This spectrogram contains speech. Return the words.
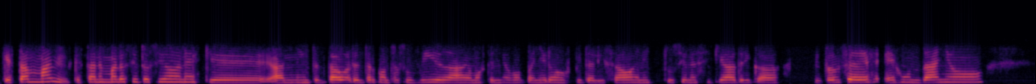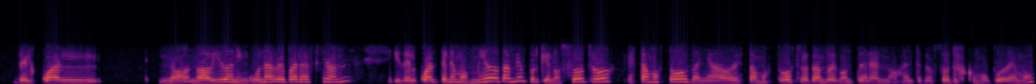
que están mal, que están en malas situaciones, que han intentado atentar contra sus vidas, hemos tenido compañeros hospitalizados en instituciones psiquiátricas, entonces es un daño del cual no, no ha habido ninguna reparación y del cual tenemos miedo también porque nosotros estamos todos dañados, estamos todos tratando de contenernos entre nosotros como podemos,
